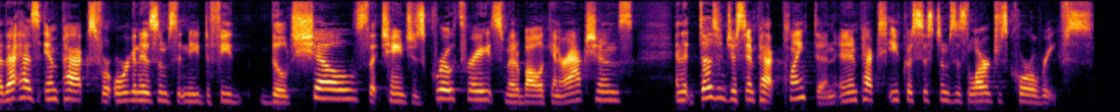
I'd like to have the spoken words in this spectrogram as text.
Now, that has impacts for organisms that need to feed, build shells, that changes growth rates, metabolic interactions, and it doesn't just impact plankton, it impacts ecosystems as large as coral reefs.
